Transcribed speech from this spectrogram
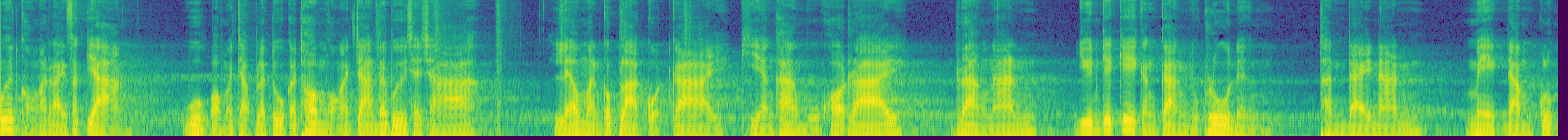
มืดของอะไรสักอย่าง วูบออกมาจากประตูกระท่อมของอาจารย์ระบือช้าๆ แล้วมันก็ปรากฏกายเคียงข้างหมูเคาะร้าย ร่างนั้นยืนเก้ๆกังๆ อยู่ครู่หนึ่ง ทันใดนั้น เมฆดำกลุ่ม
